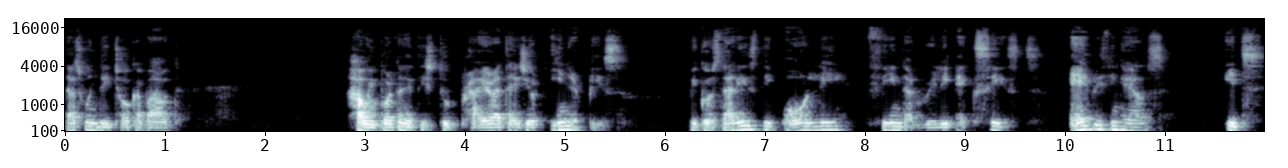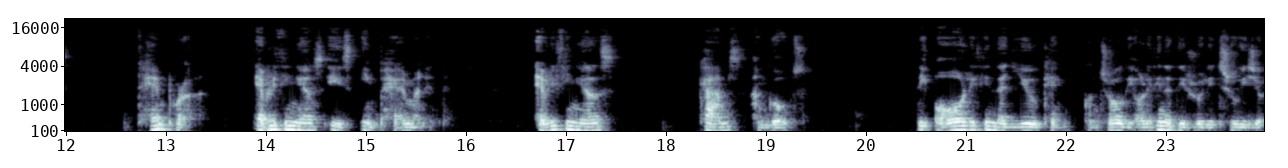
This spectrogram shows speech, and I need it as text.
that's when they talk about how important it is to prioritize your inner peace because that is the only thing that really exists. Everything else it's temporal. Everything else is impermanent. Everything else comes and goes. The only thing that you can control the only thing that is really true is your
